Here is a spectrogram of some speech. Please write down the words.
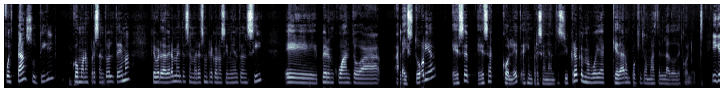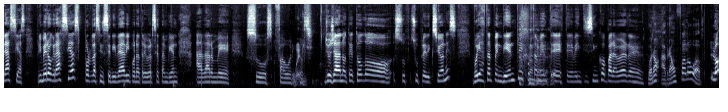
fue tan sutil como nos presentó el tema, que verdaderamente se merece un reconocimiento en sí. Eh, pero en cuanto a, a la historia, ese, esa Colette es impresionante. Yo creo que me voy a quedar un poquito más del lado de Colette. Y gracias. Primero, gracias por la sinceridad y por atreverse también a darme sus favoritos. Buenísimo. Yo ya anoté todas sus predicciones. Voy a estar pendiente justamente este 25 para ver. Eh, bueno, habrá un follow-up. Lo,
